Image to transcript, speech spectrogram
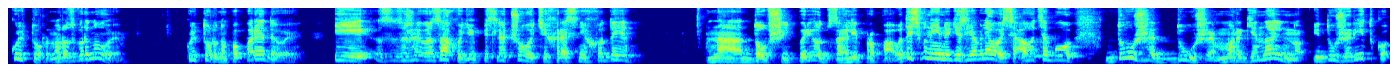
культурно розвернули, культурно попередили і зжили заходів, після чого ті хресні ходи на довший період взагалі пропали. Десь вони іноді з'являлися, але це було дуже-дуже маргінально і дуже рідко.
